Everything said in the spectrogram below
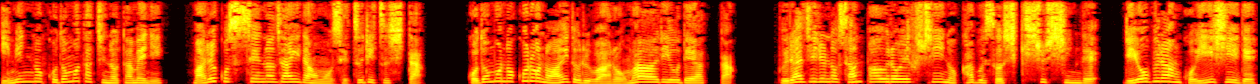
移民の子供たちのためにマルコス・セナ財団を設立した。子供の頃のアイドルはロマーリオであった。ブラジルのサンパウロ FC の下部組織出身で、リオブランコ EC で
